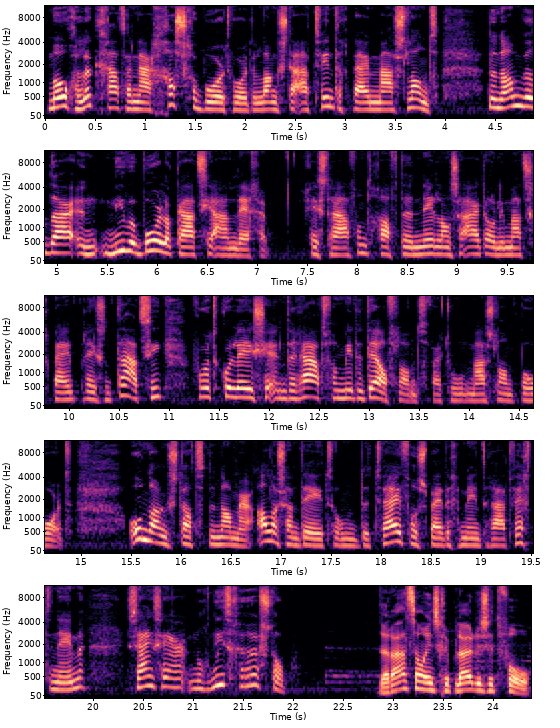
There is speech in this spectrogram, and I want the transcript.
Mogelijk gaat er naar gas geboord worden langs de A20 bij Maasland. De NAM wil daar een nieuwe boorlocatie aanleggen. Gisteravond gaf de Nederlandse aardoliemaatschappij een presentatie voor het college en de raad van Midden-Delfland, waartoe Maasland behoort. Ondanks dat de NAM er alles aan deed om de twijfels bij de gemeenteraad weg te nemen, zijn ze er nog niet gerust op. De raadzaal in Schipluiden zit vol.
